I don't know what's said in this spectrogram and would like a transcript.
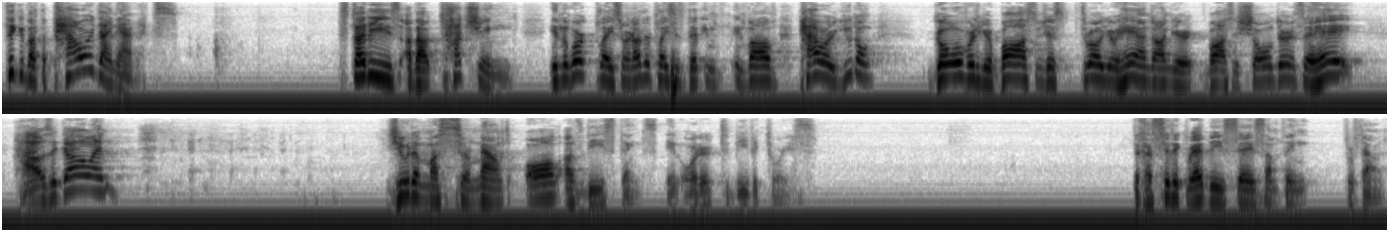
Think about the power dynamics. Studies about touching in the workplace or in other places that in, involve power, you don't go over to your boss and just throw your hand on your boss's shoulder and say, hey, how's it going? Judah must surmount all of these things in order to be victorious. The Hasidic Rebbe say something profound.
